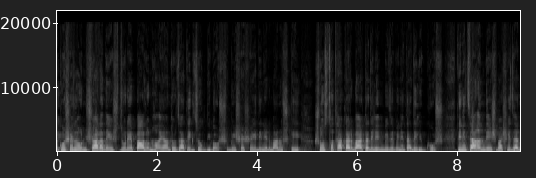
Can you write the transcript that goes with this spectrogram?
একুশে জুন সারা দেশ জুড়ে পালন হয় আন্তর্জাতিক যোগ দিবস। বিশেষ এই দিনের মানুষকে সুস্থ থাকার বার্তা দিলেন বিজেপি নেতা দিলীপ ঘোষ। তিনি চান দেশবাসী যেন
